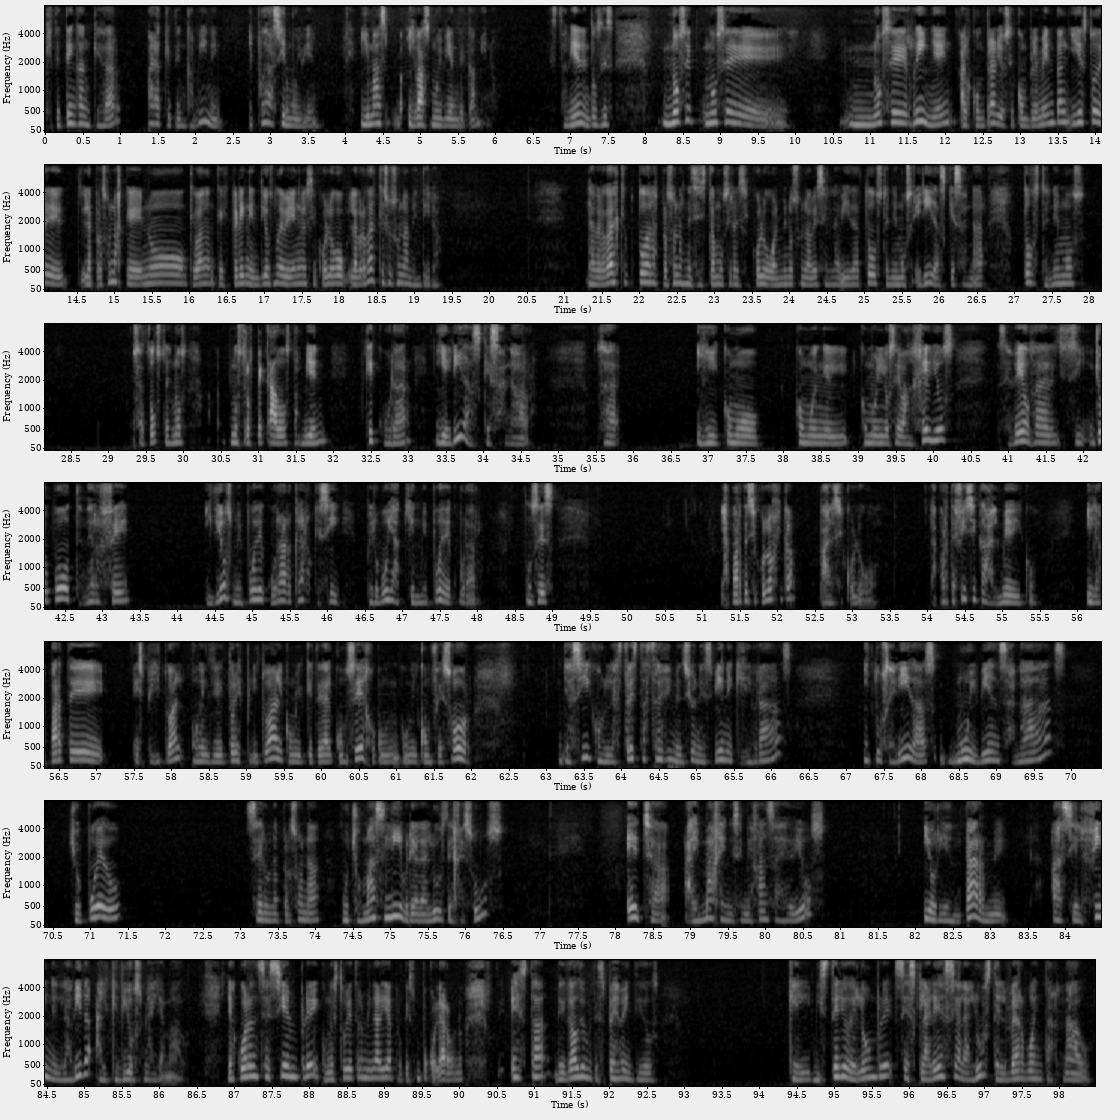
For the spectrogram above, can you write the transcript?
que te tengan que dar para que te encaminen y puedas ir muy bien. Y, más, y vas muy bien de camino. ¿Está bien? Entonces, no se, no se, no se riñen, al contrario, se complementan. Y esto de las personas que no, que van, que creen en Dios no deberían ir al psicólogo, la verdad es que eso es una mentira. La verdad es que todas las personas necesitamos ir al psicólogo al menos una vez en la vida, todos tenemos heridas que sanar, todos tenemos, o sea, todos tenemos nuestros pecados también que curar y heridas que sanar. O sea, y como, como, en, el, como en los evangelios se ve, o sea, si yo puedo tener fe y Dios me puede curar, claro que sí, pero voy a quien me puede curar. Entonces, la parte psicológica va al psicólogo, la parte física al médico y la parte espiritual con el director espiritual, con el que te da el consejo, con, con el confesor. Y así, con las tres, estas tres dimensiones bien equilibradas y tus heridas muy bien sanadas, yo puedo ser una persona mucho más libre a la luz de Jesús, hecha a imagen y semejanza de Dios, y orientarme hacia el fin en la vida al que Dios me ha llamado. Y acuérdense siempre, y con esto voy a terminar ya porque es un poco largo, ¿no? Esta de Gaudium et Spes 22, que el misterio del hombre se esclarece a la luz del verbo encarnado.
